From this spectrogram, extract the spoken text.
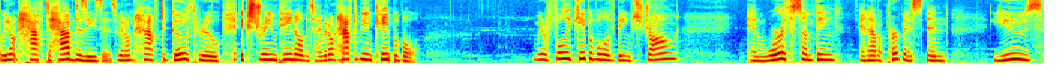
we don't have to have diseases. We don't have to go through extreme pain all the time. We don't have to be incapable. We are fully capable of being strong and worth something and have a purpose and use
